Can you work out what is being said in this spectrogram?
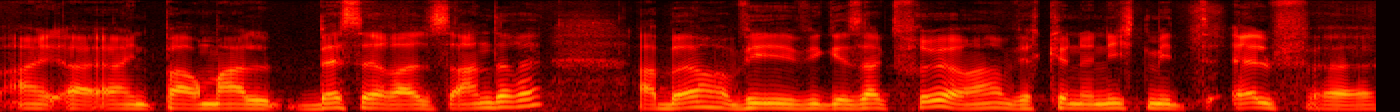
ein, ein paar Mal besser als andere. Aber wie, wie gesagt früher, wir können nicht mit elf äh,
